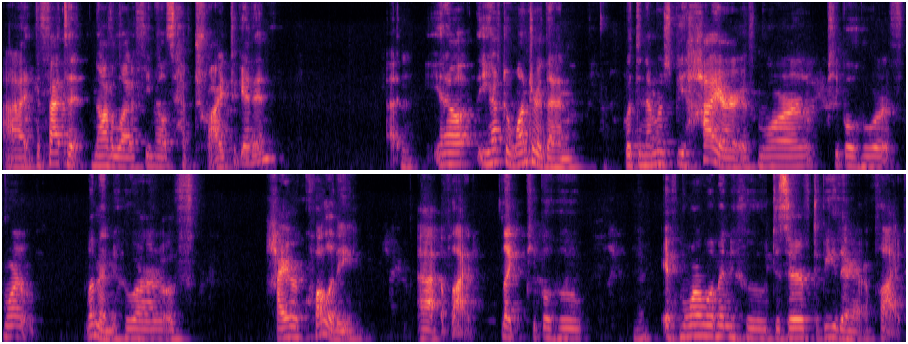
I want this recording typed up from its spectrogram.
uh, the fact that not a lot of females have tried to get in uh, Hmm. you know you have to wonder then would the numbers be higher if more people who are if more women who are of higher quality uh, applied? Like people who Hmm. if more women who deserve to be there applied.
